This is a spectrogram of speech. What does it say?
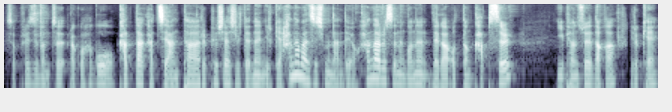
그래서 president라고 하고 같다 같지 않다를 표시하실 때는 이렇게 하나만 쓰시면 안 돼요. 하나를 쓰는 거는 내가 어떤 값을 이 변수에다가 이렇게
